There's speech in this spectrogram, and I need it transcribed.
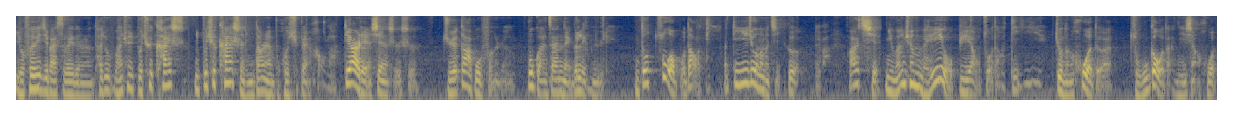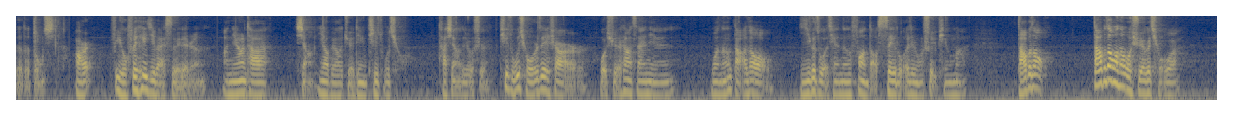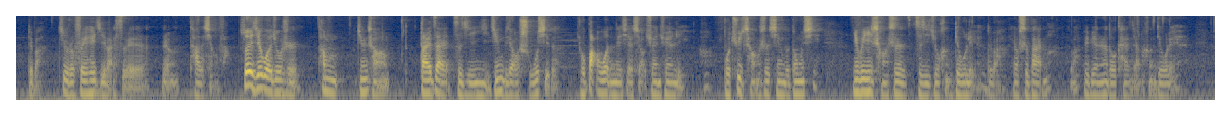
有非黑即白思维的人，他就完全不去开始，你不去开始，你当然不会去变好了。第二点现实是，绝大部分人不管在哪个领域里，你都做不到第一，第一就那么几个，对吧？而且你完全没有必要做到第一，就能获得足够的你想获得的东西了。而有非黑即白思维的人啊，你让他想要不要决定踢足球。他想的就是踢足球这事儿，我学上三年，我能达到一个左前能放倒 C 罗这种水平吗？达不到，达不到，那我学个球啊，对吧？就是非黑即白思维的人他的想法，所以结果就是他们经常待在自己已经比较熟悉的、有把握的那些小圈圈里啊，不去尝试新的东西，因为一尝试自己就很丢脸，对吧？要失败嘛，对吧？被别人都看见了，很丢脸。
